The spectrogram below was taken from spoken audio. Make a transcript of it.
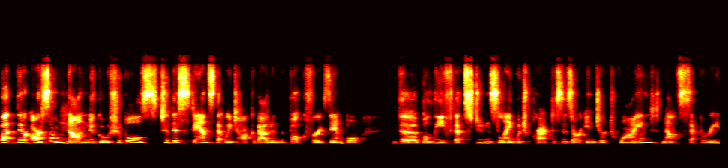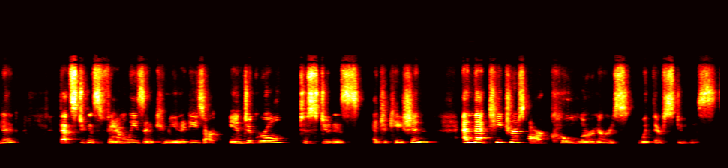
but there are some non negotiables to this stance that we talk about in the book. For example, the belief that students' language practices are intertwined, not separated that students' families and communities are integral to students' education, and that teachers are co-learners with their students.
